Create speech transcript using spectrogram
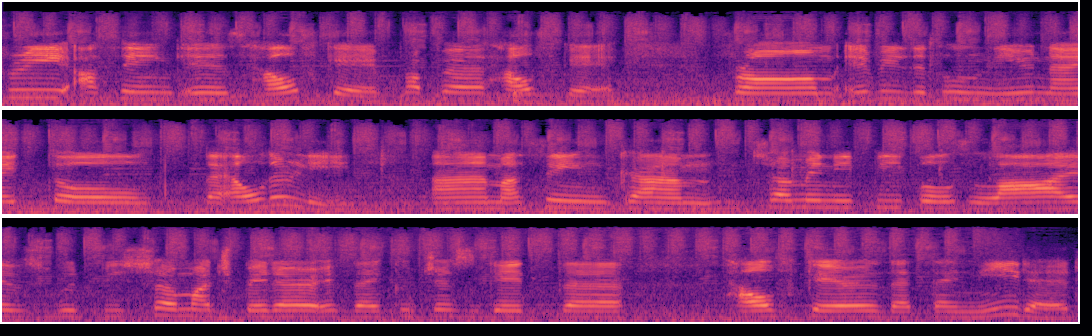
free, I think, is healthcare, proper healthcare, from every little neonatal, the elderly. Um, I think um, so many people's lives would be so much better if they could just get the healthcare that they needed,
